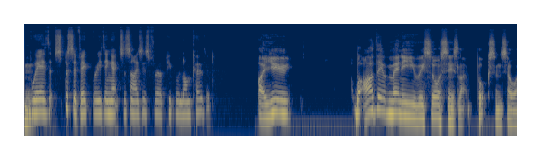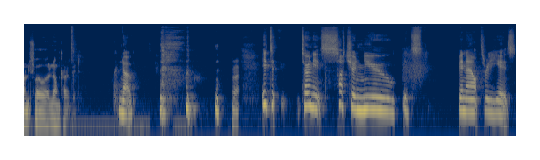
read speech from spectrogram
mm. with specific breathing exercises for people with long COVID. Are you well, are there many resources like books and so on for long COVID? No. right. It, Tony, it's such a new. It's been out three years.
